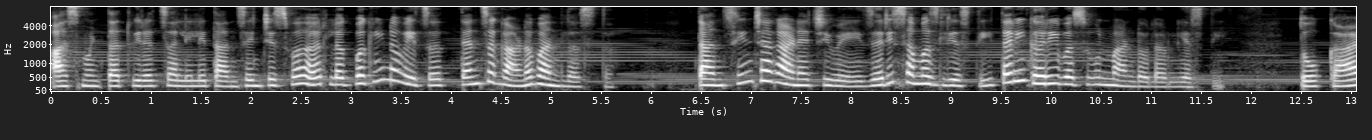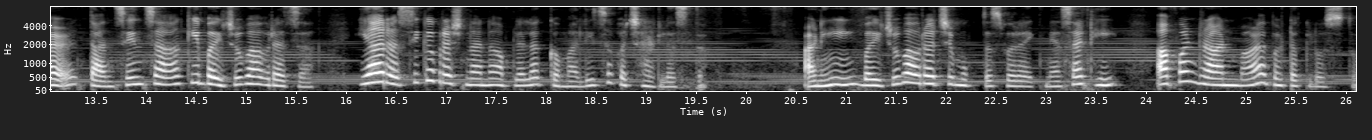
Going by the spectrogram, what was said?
आज म्हणतात विरत चाललेले तानसेनचे स्वर लगबगी न वेचत त्यांचं गाणं बांधलं असतं. तानसेनच्या गाण्याची वेळ जरी समजली असती तरी घरी बसवून लावली असती. तो काळ तानसेनचा की बैजू बावराचा या रसिक प्रश्नानं आपल्याला कमालीचं पछाडलं असतं. आणि बैजू बावराचे मुक्तस्वर ऐकण्यासाठी आपण रानमाळ भटकलो असतो.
